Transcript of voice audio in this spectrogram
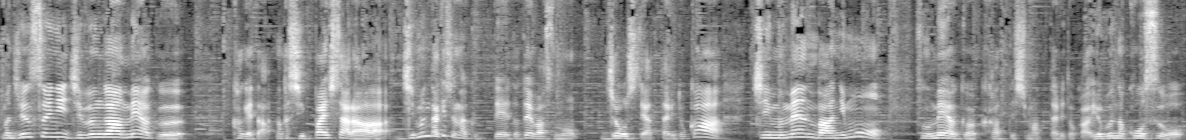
まあ、純粋に自分が迷惑かけたなんか失敗したら自分だけじゃなくって例えばその上司であったりとかチームメンバーにもその迷惑がかかってしまったりとか余分な工数を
